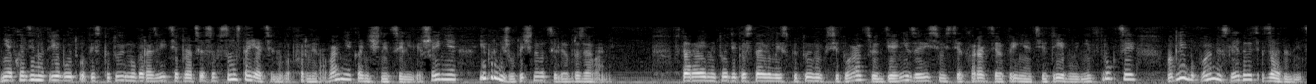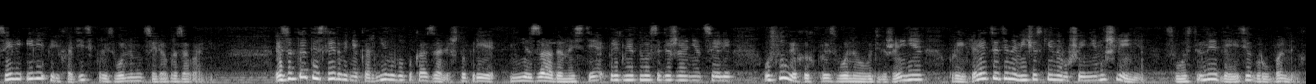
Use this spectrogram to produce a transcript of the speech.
Необходимо требует от испытуемого развития процессов самостоятельного формирования конечной цели решения и промежуточного целеобразования. Вторая методика ставила испытуемых в ситуацию, где они в зависимости от характера принятия требований инструкции могли буквально следовать заданной цели или переходить к произвольному целеобразованию. Результаты исследования Корнилова показали, что при незаданности предметного содержания цели условиях их произвольного выдвижения проявляются динамические нарушения мышления, свойственные для этих групп больных.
